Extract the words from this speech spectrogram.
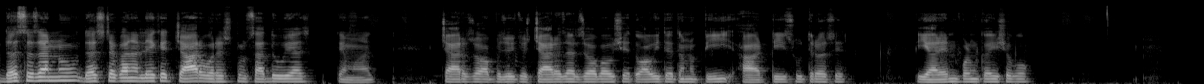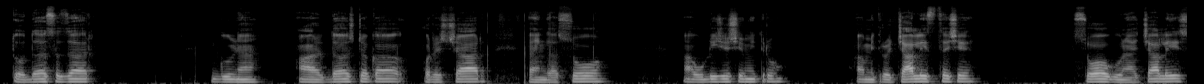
દસ હજારનું દસ ટકાના લેખે ચાર વર્ષનું સાદું વ્યાજ, તેમાં ચાર જો આપણે જોઈએ તો ચાર હજાર જવાબ આવશે, તો આવી રીતે તમને પી આર ટી સૂત્ર છે પી આર એન પણ કહી શકો. તો દસ હજાર ગુણ્યા આર દસ ટકા વર્ષ ચાર ભાંગ્યા સો. આ ઉડી જશે મિત્રો. આ મિત્રો ચાલીસ થશે. સો ગુણ્યા ચાલીસ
